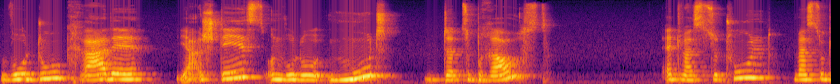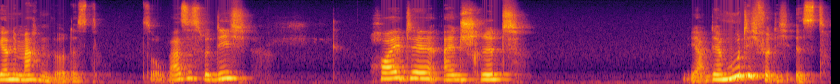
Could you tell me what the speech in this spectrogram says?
wo du gerade ja, stehst und wo du Mut dazu brauchst, etwas zu tun, was du gerne machen würdest? So, was ist für dich heute ein Schritt, ja, der mutig für dich ist?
